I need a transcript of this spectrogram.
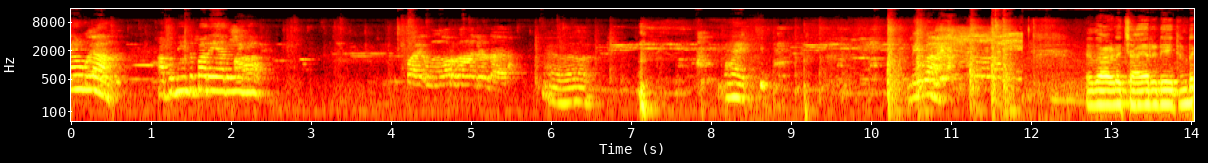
കാവുള്ള അപ്പൊ നീ ഇത് പറയാലോ ഇനി. ചായ റെഡി ആയിട്ടുണ്ട്?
